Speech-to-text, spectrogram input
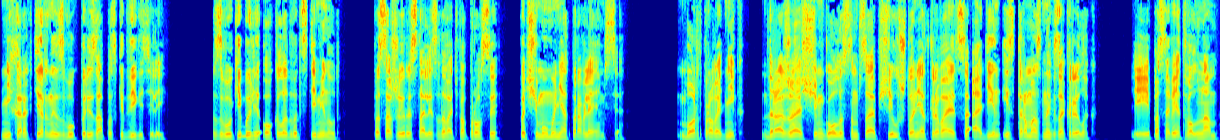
нехарактерный звук при запуске двигателей. Звуки были около 20 минут. Пассажиры стали задавать вопросы, почему мы не отправляемся. Бортпроводник дрожащим голосом сообщил, что не открывается один из тормозных закрылок, и посоветовал нам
